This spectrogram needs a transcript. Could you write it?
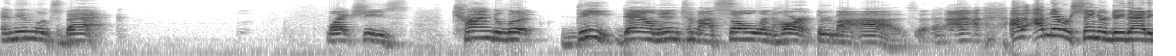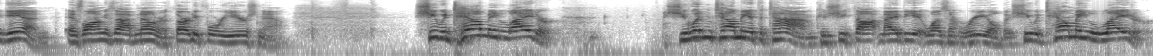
and then looks back. Like she's trying to look deep down into my soul and heart through my eyes. I, I, I've never seen her do that again as long as I've known her, 34 years now. She would tell me later she wouldn't tell me at the time because she thought maybe it wasn't real, but she would tell me later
